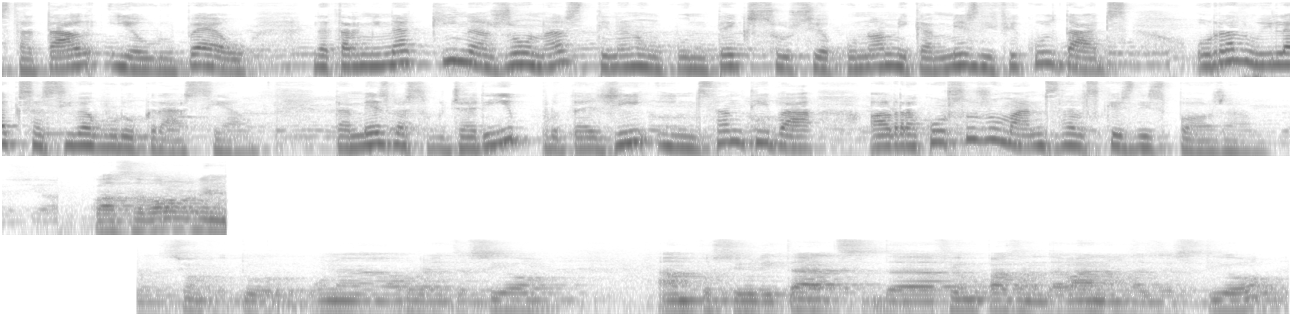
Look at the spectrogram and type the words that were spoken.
estatal i europeu, determinar quines zones tenen un context socioeconòmic amb més dificultats o reduir l'excessiva burocràcia. També es va suggerir protegir i incentivar els recursos humans dels que es disposa. Qualsevol organització organització en futur, una organització amb possibilitats de fer un pas endavant en la gestió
